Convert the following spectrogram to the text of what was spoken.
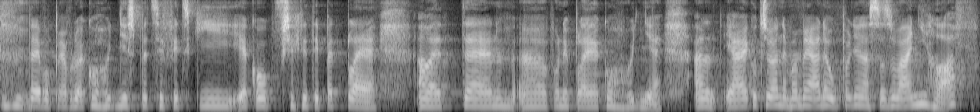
Mm-hmm. To je opravdu jako hodně specifický, jako všechny ty pet playe, ale ten uh, pony play jako hodně. A já jako třeba nemám ráda úplně nasazování hlav,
